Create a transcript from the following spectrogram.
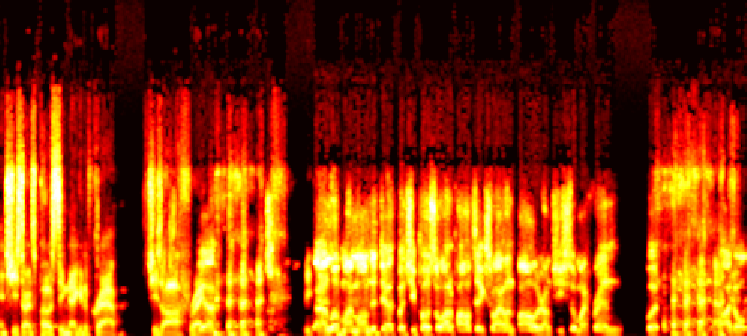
And she starts posting negative crap, she's off, right? Yeah. because, I love my mom to death, but she posts a lot of politics, so I unfollow her. I'm, she's still my friend, but I don't,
